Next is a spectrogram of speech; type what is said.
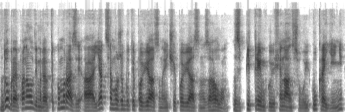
Добре, пане Володимире, в такому разі, а як це може бути пов'язано і чи пов'язано загалом з підтримкою фінансової Україні?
